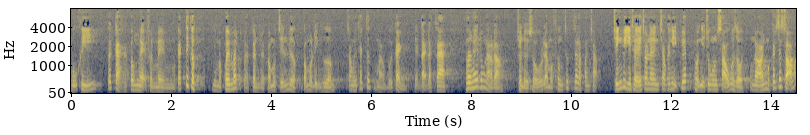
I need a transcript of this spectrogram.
vũ khí, tất cả các công nghệ phần mềm một cách tích cực, nhưng mà quên mất và cần phải có một chiến lược, có một định hướng trong cái thách thức mà bối cảnh hiện tại đặt ra. Hơn hết lúc nào đó, chuyển đổi số là một phương thức rất là quan trọng. Chính vì như thế cho nên trong cái nghị quyết hội nghị trung ương 6 vừa rồi cũng nói một cách rất rõ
